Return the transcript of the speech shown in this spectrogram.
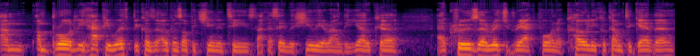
I'm I'm broadly happy with because it opens opportunities. Like I said, with Hughie around the Yoka, at cruiser, Richard Riakporhe and Okolie could come together.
